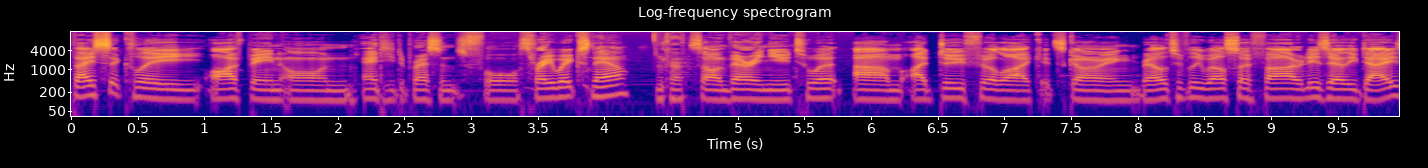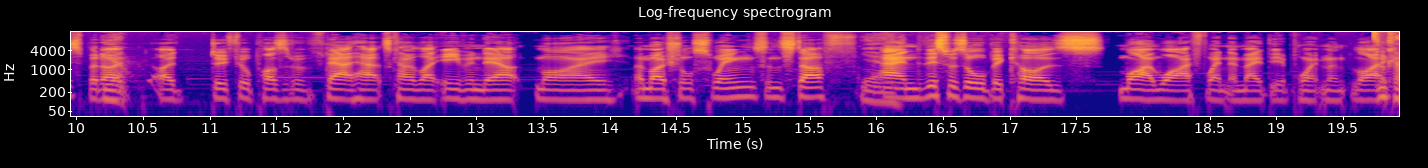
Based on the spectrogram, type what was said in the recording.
basically, I've been on antidepressants for three weeks now, Okay. so I'm very new to it. Um, I do feel like it's going relatively well so far. It is early days, but Yeah. I, I do feel positive about how it's kind of like evened out my emotional swings and stuff. Yeah. And this was all because my wife went and made the appointment. Like, Okay.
